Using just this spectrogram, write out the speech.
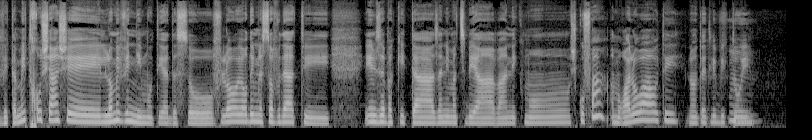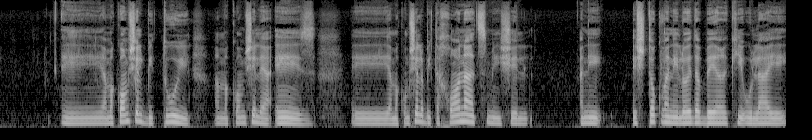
ותמיד תחושה שלא מבינים אותי עד הסוף, לא יורדים לסוף דעתי. אם זה בכיתה, אז אני מצביעה, ואני כמו שקופה. המורה לא רואה אותי, לא נותנת לי ביטוי. Mm. Uh, המקום של ביטוי, המקום של להעז, המקום של הביטחון העצמי, של אני אשתוק ואני לא אדבר, כי אולי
